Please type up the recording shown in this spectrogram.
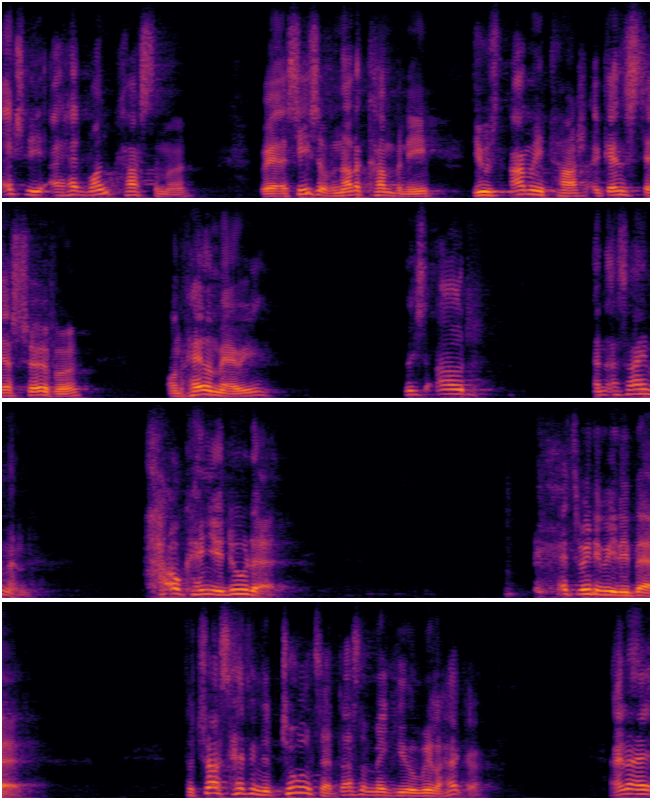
Actually, I had one customer where a CISO of another company used Armitage against their server on Hail Mary without an assignment. How can you do that? It's really, really bad. So just having the tool set doesn't make you a real hacker. And I,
